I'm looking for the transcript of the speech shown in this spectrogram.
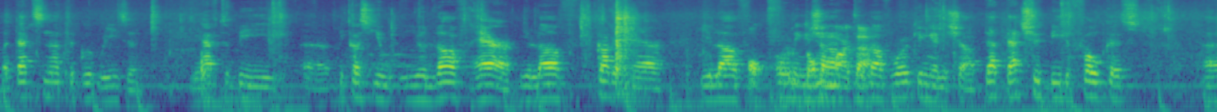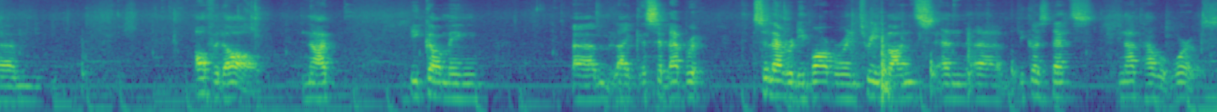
But that's not the good reason. You have to be, uh, because you, you love hair, you love cutting hair, you love oh, owning a shop, you love working in a shop. That, that should be the focus um, of it all, not becoming um, like a celebrity celebrity barber in three months, and uh, because that's not how it works.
